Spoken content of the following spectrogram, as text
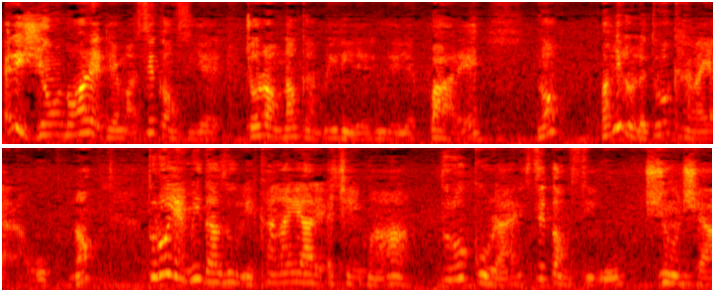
အဲ့ဒီယွန်သွားတဲ့အထဲမှာစစ်ကောင်စီရဲ့ကြောတော့နောက်ခံပေးနေတဲ့လူတွေလည်းပါတယ်เนาะဘာဖြစ်လို့လဲသူတို့ခံလိုက်ရတာဟုတ်เนาะသူတို့ရဲ့မိသားစုတွေခံလိုက်ရတဲ့အချိန်မှာသူတို့ကိုယ်တိုင်စစ်ကောင်စီကိုယွန်ရှာ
